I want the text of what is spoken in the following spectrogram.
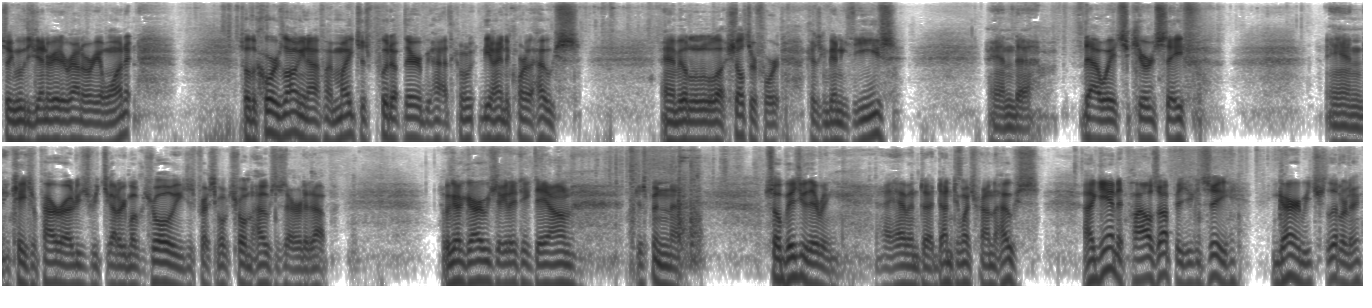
So you move the generator around where you want it. So the cord is long enough, I might just put up there behind the, behind the corner of the house and build a little uh, shelter for it because it can be any thieves. And uh, that way it's secured, safe. And in case of power outage, we got a remote control. You just press the remote control in the house and start it up. We got garbage I got to take down. Just been uh, so busy with everything. I haven't uh, done too much around the house. Again, it piles up, as you can see. Garbage, literally.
